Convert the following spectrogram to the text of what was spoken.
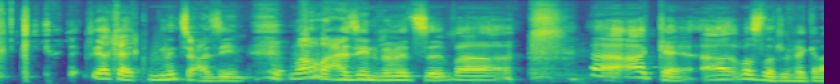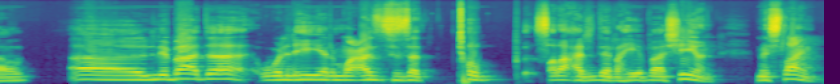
يا أخي فيميتسو حزين. مرة حزين فيميتسو ف آه، okay آه، وصلت الفكرة. آه، اللي بعده واللي هي المعززة top. صراحة جدا رهيبة. شيون من سلايم.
